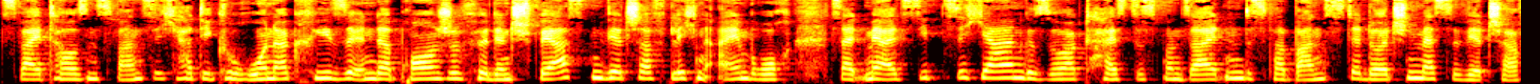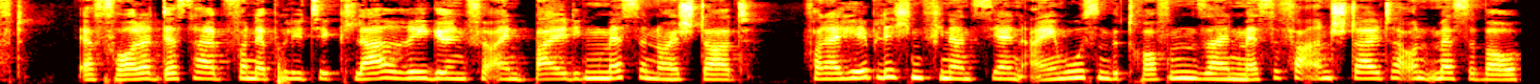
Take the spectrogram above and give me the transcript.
2020 hat die Corona-Krise in der Branche für den schwersten wirtschaftlichen Einbruch seit mehr als 70 Jahren gesorgt, heißt es von Seiten des Verbands der deutschen Messewirtschaft. Er fordert deshalb von der Politik klare Regeln für einen baldigen Messeneustart. Von erheblichen finanziellen Einbußen betroffen seien Messeveranstalter und Messebau,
